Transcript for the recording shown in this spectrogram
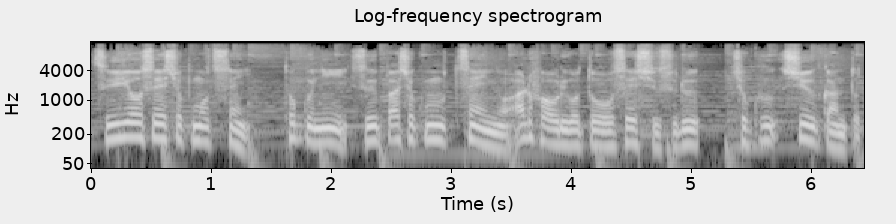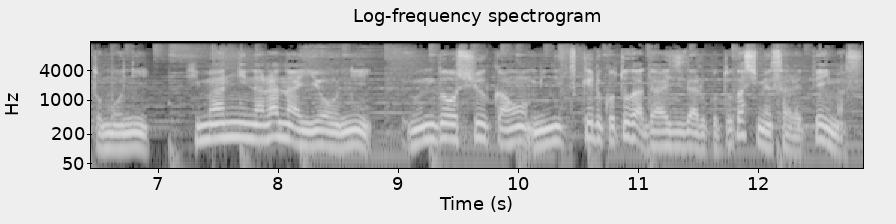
水溶性食物繊維、特にスーパー食物繊維のアルファオリゴ糖を摂取する食習慣とともに肥満にならないように運動習慣を身につけることが大事であることが示されています。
